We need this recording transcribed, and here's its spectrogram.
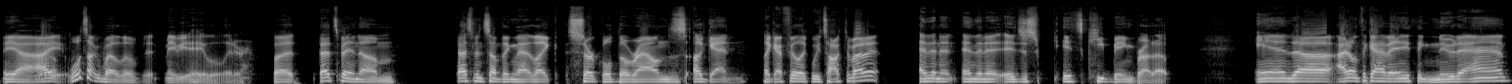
Yeah, I we'll talk about it a little bit, maybe Halo later. But that's been um that's been something that like circled the rounds again. Like I feel like we talked about it and then it and then it, it just it's keep being brought up. And uh I don't think I have anything new to add.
